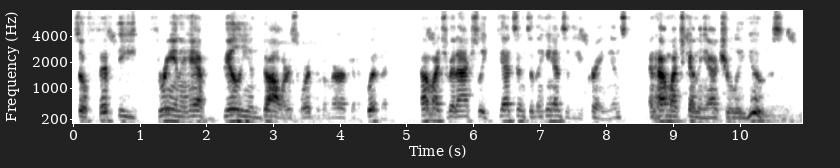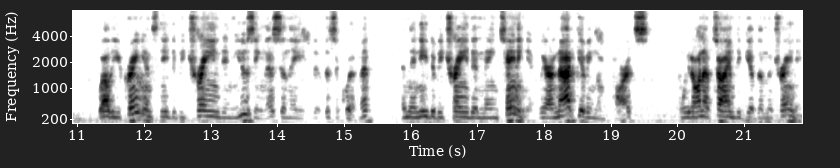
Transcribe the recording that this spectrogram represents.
So 53 and a half billion dollars worth of American equipment. How much of it actually gets into the hands of the Ukrainians, and how much can they actually use? Well, the Ukrainians need to be trained in using this and they, this equipment, and they need to be trained in maintaining it. We are not giving them parts, and we don't have time to give them the training.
